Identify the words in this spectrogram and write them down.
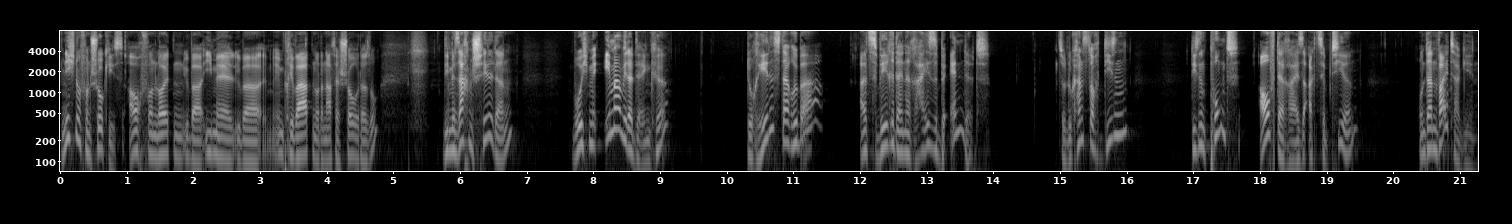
nicht nur von Schokis, auch von Leuten über E-Mail, über im Privaten oder nach der Show oder so, die mir Sachen schildern, wo ich mir immer wieder denke, du redest darüber, als wäre deine Reise beendet. So, du kannst doch diesen, diesen Punkt auf der Reise akzeptieren und dann weitergehen.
